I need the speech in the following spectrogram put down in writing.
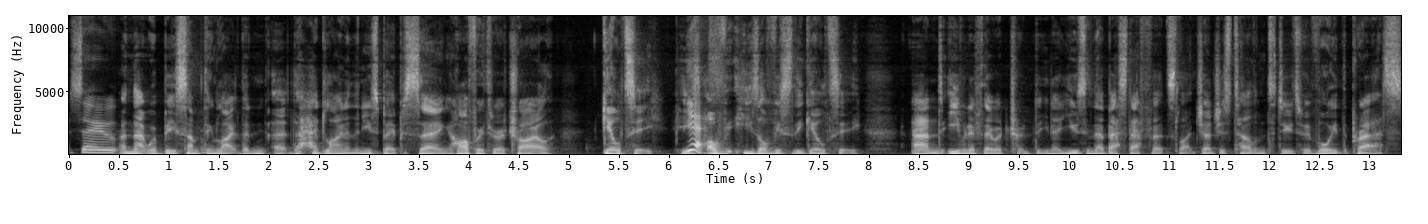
so, and that would be something like the uh, the headline in the newspaper saying halfway through a trial, guilty. He's yes. He's obviously guilty. And even if they were, you know, using their best efforts, like judges tell them to do, to avoid the press,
